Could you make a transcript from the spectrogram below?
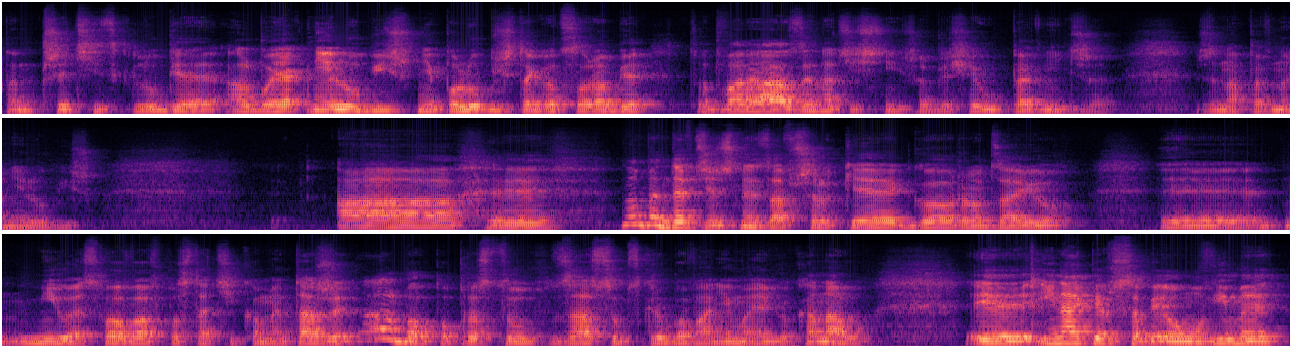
ten przycisk lubię, albo jak nie lubisz, nie polubisz tego co robię, to dwa razy naciśnij, żeby się upewnić, że, że na pewno nie lubisz. A y, no, będę wdzięczny za wszelkiego rodzaju miłe słowa w postaci komentarzy albo po prostu za subskrybowanie mojego kanału. Y, I najpierw sobie omówimy,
